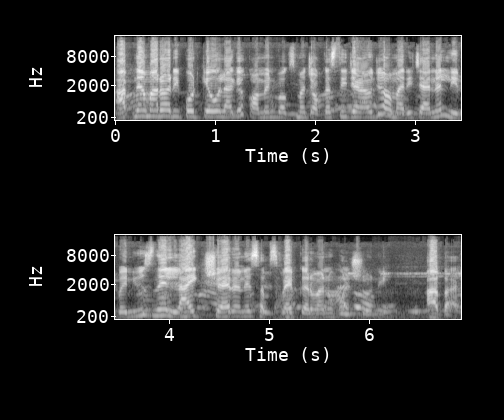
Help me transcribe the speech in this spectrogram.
આપને અમારો રિપોર્ટ કેવો લાગ્યો? કોમેન્ટ બોક્સમાં ચોક્કસથી જણાવજો. અમારી ચેનલ નિર્ભય ન્યૂઝને લાઇક શેર અને સબસ્ક્રાઇબ કરવાનું ભૂલશો નહીં. આભાર.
